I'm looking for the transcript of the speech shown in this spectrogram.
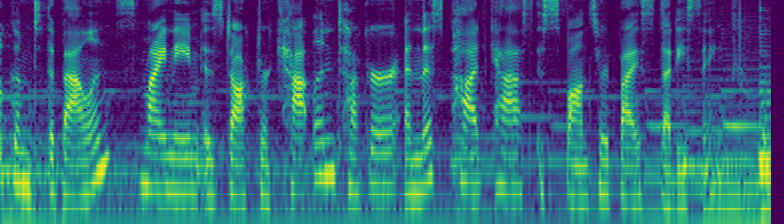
Welcome to The Balance. My name is Dr. Catlin Tucker, and this podcast is sponsored by StudySync.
